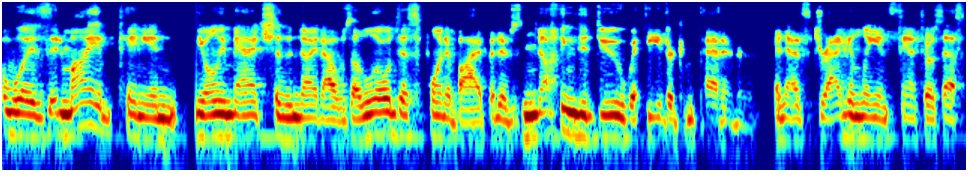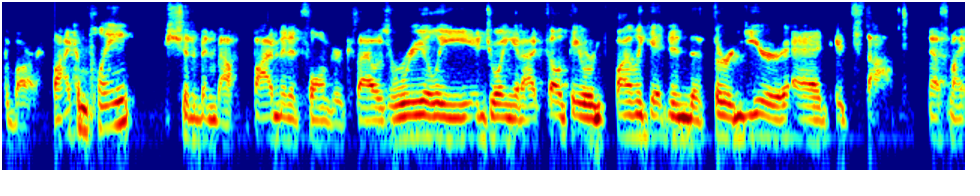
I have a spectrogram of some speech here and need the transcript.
was, in my opinion, the only match of the night I was a little disappointed by, but it was nothing to do with either competitor, and that's Dragon Lee and Santos Escobar. My complaint should have been about five minutes longer because I was really enjoying it. I felt they were finally getting into the third gear and it stopped. That's my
